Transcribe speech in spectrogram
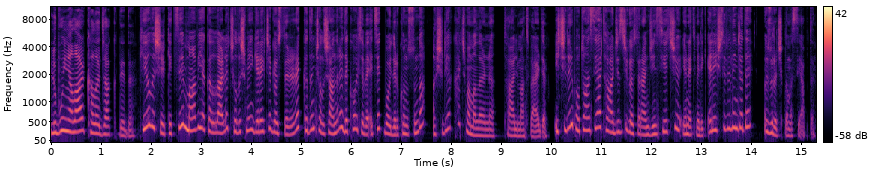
Lubunyalar kalacak dedi. Kiyalı şirketi mavi yakalılarla çalışmayı gerekçe göstererek kadın çalışanlara dekolte ve etek boyları konusunda aşırıya kaçmamalarını talimat verdi. İşçileri potansiyel tacizci gösteren cinsiyetçi yönetmelik eleştirilince de özür açıklaması yaptı.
